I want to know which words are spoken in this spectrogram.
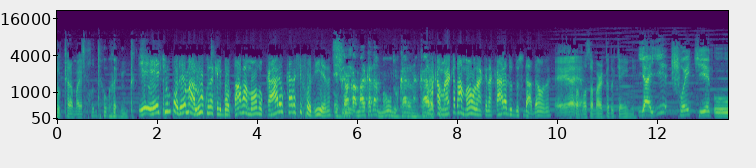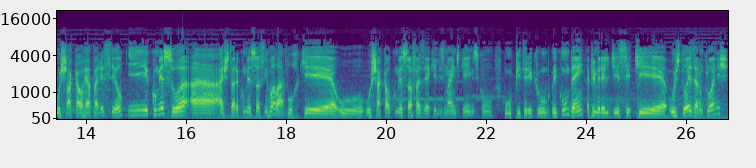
O cara mais fodão ainda. E ele tinha um poder maluco, né? Que ele botava a mão no cara o cara se fodia, né? Ele ficava com a marca da mão do cara na Tava cara. com a marca da mão na, na cara do, do cidadão, né? É, A é. famosa marca do Kane. E aí foi que o Chacal reapareceu e começou a, a história começou a se enrolar. Porque o, o Chacal começou a fazer aqueles mind games com, com o Peter e com, e com o Ben. Aí primeiro ele disse que os dois eram clones,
